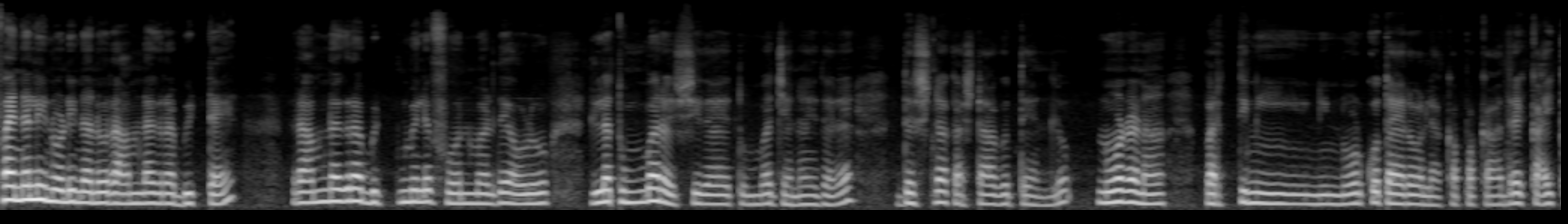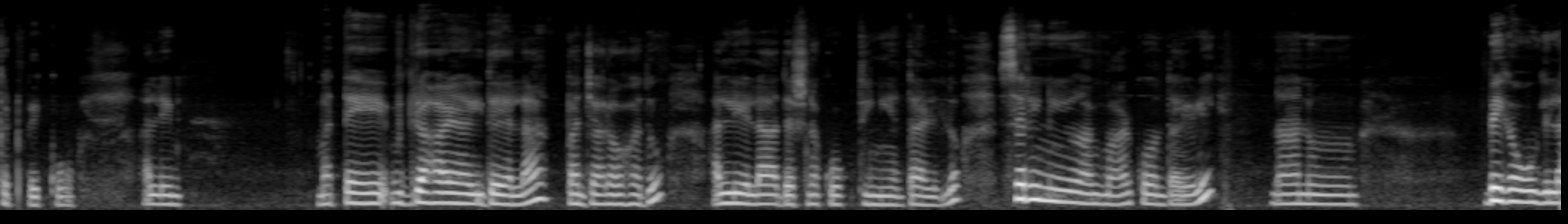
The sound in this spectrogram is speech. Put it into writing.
ಫೈನಲಿ ನೋಡಿ ನಾನು ರಾಮನಗರ ಬಿಟ್ಟೆ. ರಾಮನಗರ ಬಿಟ್ಟ ಮೇಲೆ ಫೋನ್ ಮಾಡಿದೆ, ಅವಳು, ಇಲ್ಲ, ತುಂಬ ರಶ್ ಇದೆ, ತುಂಬ ಜನ ಇದ್ದಾರೆ ದರ್ಶನ ಕಷ್ಟ ಆಗುತ್ತೆ ಅಂದಳು ನೋಡೋಣ, ಬರ್ತೀನಿ, ನೀನು ನೋಡ್ಕೋತಾ ಇರೋ ಅಲ್ಲಿ ಅಕ್ಕಪಕ್ಕ, ಆದರೆ ಕಾಯಿ ಕಟ್ಟಬೇಕು ಅಲ್ಲಿ ಮತ್ತು ವಿಗ್ರಹ ಇದೆಯಲ್ಲ ಪಂಚಲೋಹದ್ದು ಅಲ್ಲಿ ಎಲ್ಲ ದರ್ಶನಕ್ಕೆ ಹೋಗ್ತೀನಿ ಅಂತ ಹೇಳಿದ್ಲು. ಸರಿ ನೀವು ಹಂಗೆ ಮಾಡ್ಕೊ ಅಂತ ಹೇಳಿ ನಾನು ಬೇಗ ಹೋಗಿಲ್ಲ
